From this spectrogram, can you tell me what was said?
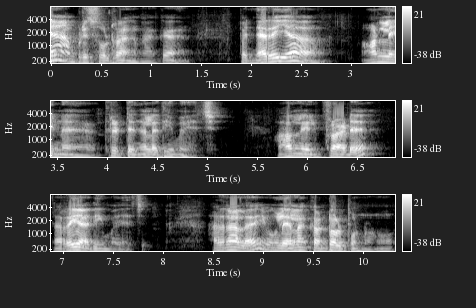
ஏன் அப்படி சொல்கிறாங்கனாக்க இப்போ நிறையா ஆன்லைன் திருட்டுங்கள் அதிகமாகிடுச்சு ஆன்லைன் ஃப்ராடு நிறைய அதிகமாகிடுச்சு அதனால் இவங்களெல்லாம் கண்ட்ரோல் பண்ணணும்.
